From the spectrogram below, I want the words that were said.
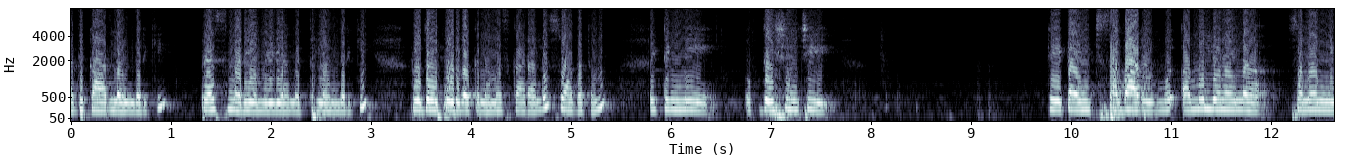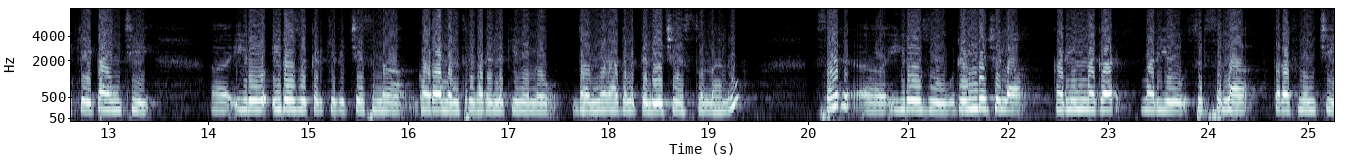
అధికారులందరికీ ప్రెస్ మరియు మీడియా మిత్రులందరికీ హృదయపూర్వక నమస్కారాలు స్వాగతం. మీటింగ్ని ఉద్దేశించి కేటాయించి వారు అమూల్యమైన సమయాన్ని కేటాయించి ఈరో ఈరోజు ఇక్కడికి విచ్చేసిన గౌరవ మంత్రివర్యులకి నేను ధన్యవాదాలు తెలియజేస్తున్నాను సార్ ఈరోజు రెండు జిల్లా కరీంనగర్ మరియు సిరిసిల్ల తరఫు నుంచి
